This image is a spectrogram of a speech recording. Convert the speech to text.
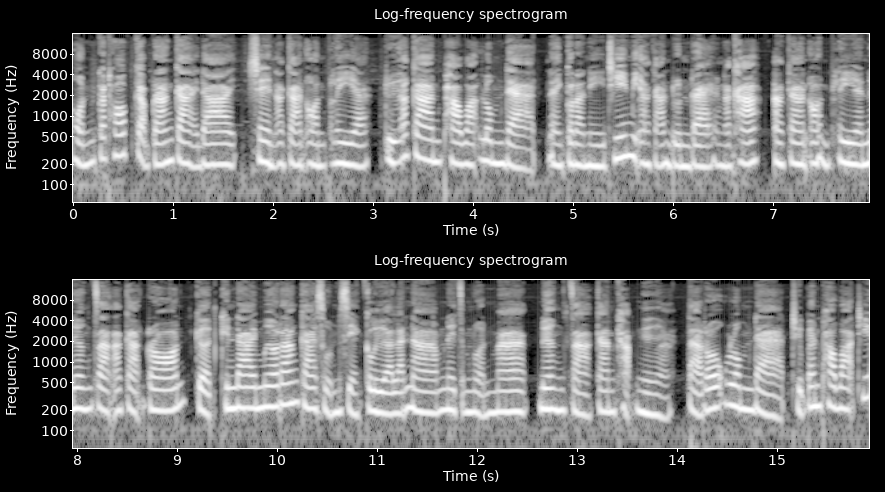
ผลกระทบกับร่างกายได้ เช่น อาการอ่อนเพลีย หรืออาการภาวะลมแดด ในกรณีที่มีอาการรุนแรงนะคะ อาการอ่อนเพลียเนื่องจากอากาศร้อนเกิดขึ้นได้เมื่อร่างกายสูญเสียเกลือและน้ำในจำนวนมาก เนื่องจากการขับเหงื่อ แต่โรคลมแดดถือเป็นภาวะที่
